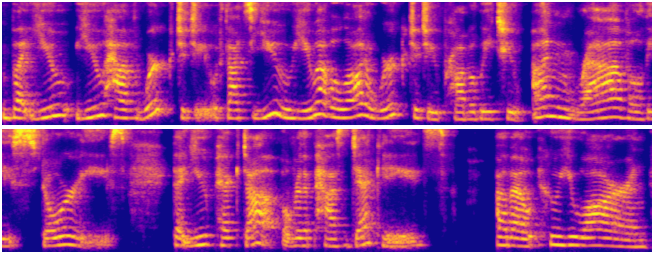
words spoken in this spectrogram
but you you have work to do. If that's you you have a lot of work to do probably to unravel these stories that you picked up over the past decades about who you are and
